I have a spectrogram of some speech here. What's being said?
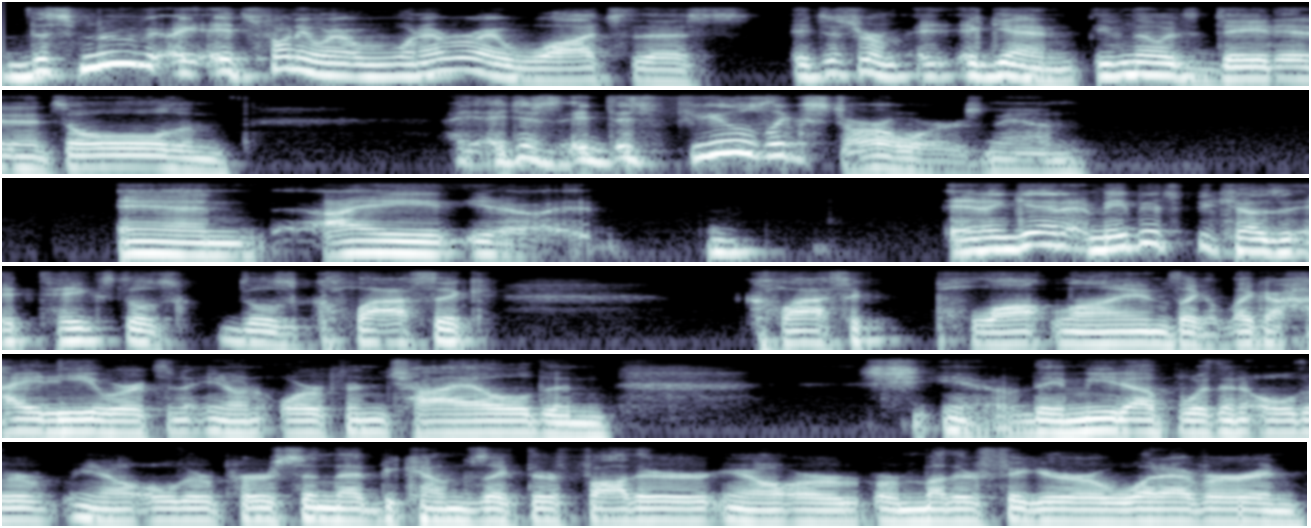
this movie. It's funny when I, whenever I watch this, it just it- again, even though it's dated and it's old, and it just it just feels like Star Wars, man. And I, you know, and again, maybe it's because it takes those those classic classic plot lines like like a Heidi where it's an, you know an orphan child and she, you know they meet up with an older you know older person that becomes like their father you know or or mother figure or whatever and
